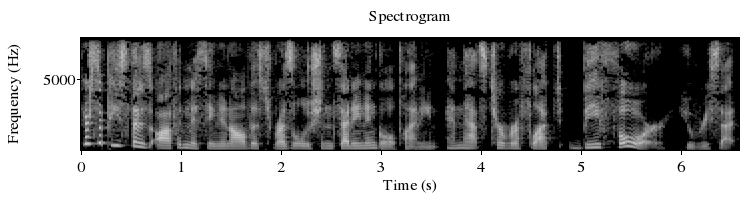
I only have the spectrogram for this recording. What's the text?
There's a piece that is often missing in all this resolution setting and goal planning, and that's to reflect before you reset.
